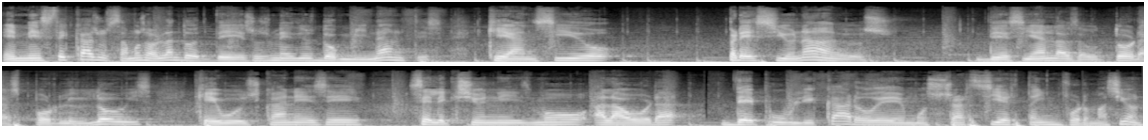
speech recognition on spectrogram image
En este caso estamos hablando de esos medios dominantes que han sido presionados, decían las autoras, por los lobbies que buscan ese seleccionismo a la hora de publicar o de demostrar cierta información.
